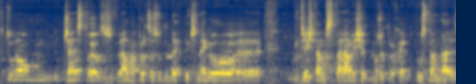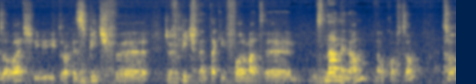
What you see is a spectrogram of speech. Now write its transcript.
którą często w ramach procesu dydaktycznego e, gdzieś tam staramy się może trochę ustandaryzować i, i, trochę zbić, w, czy wbić w ten taki format znany nam, naukowcom, co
